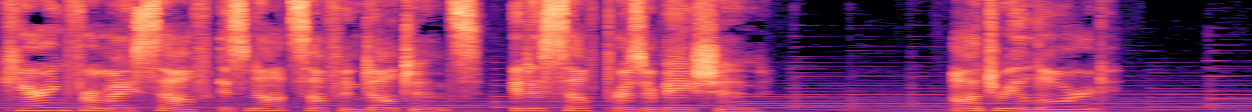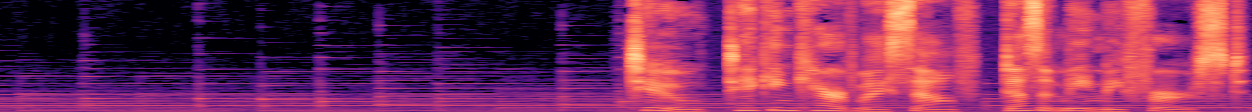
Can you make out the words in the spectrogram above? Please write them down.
Caring for myself is not self indulgence, it is self preservation. Audre Lorde. 2. Taking care of myself doesn't mean me first.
